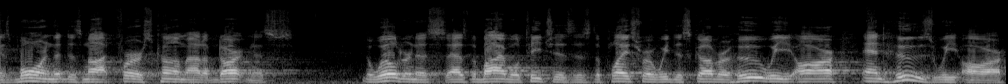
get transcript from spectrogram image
is born that does not first come out of darkness. The wilderness, as the Bible teaches, is the place where we discover who we are and whose we are.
